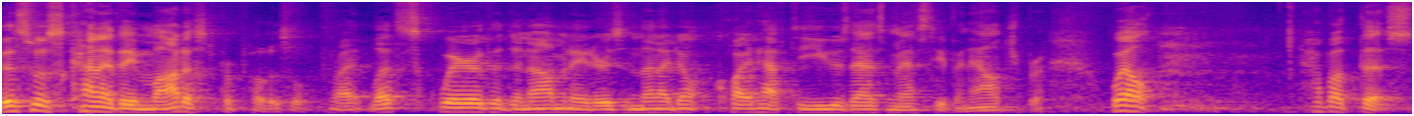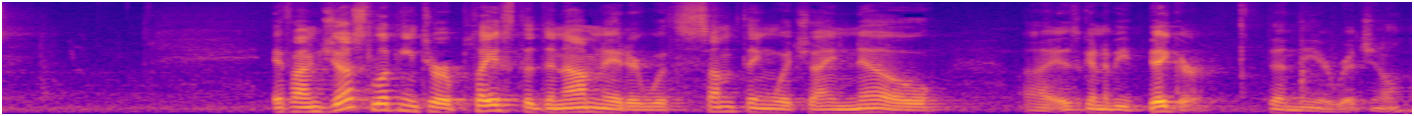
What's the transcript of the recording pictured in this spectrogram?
this was kind of a modest proposal, right? Let's square the denominators, and then I don't quite have to use as messy of an algebra. Well, how about this? If I'm just looking to replace the denominator with something which I know uh, is going to be bigger than the original,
